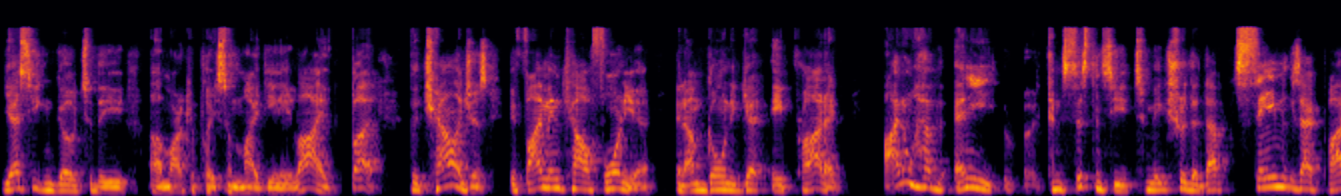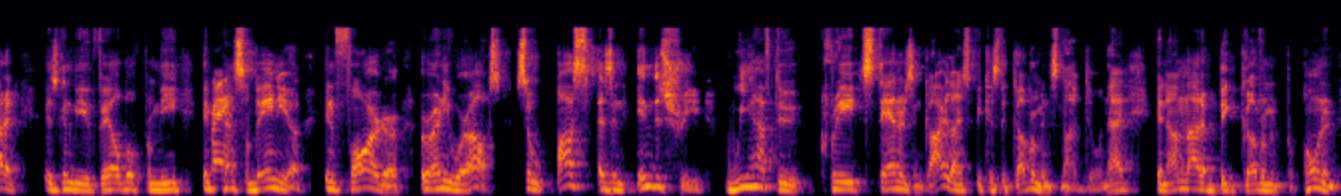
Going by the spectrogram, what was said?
Yes, you can go to the uh, marketplace on My DNA Live, but the challenge is if I'm in California and I'm going to get a product I don't have any uh, consistency to make sure that that same exact product is going to be available for me in right. Pennsylvania, in Florida, or anywhere else. So, us as an industry, we have to create standards and guidelines because the government's not doing that. And I'm not a big government proponent,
